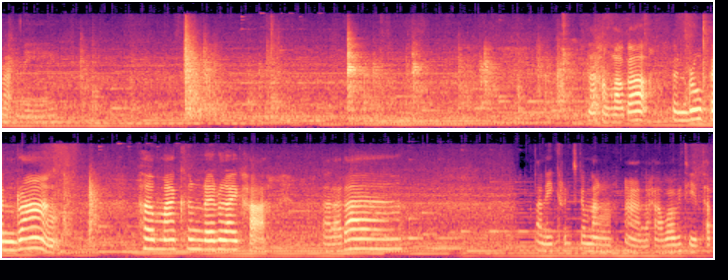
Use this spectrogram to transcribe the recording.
แบบนี้ แล้วของเราก็เป็นรูปเป็นร่าง เพิ่มมากขึ้นเรื่อยๆค่ะ ตาดาดาตอนนี้คริสกำลังอ่านนะคะว่าวิธีทัด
